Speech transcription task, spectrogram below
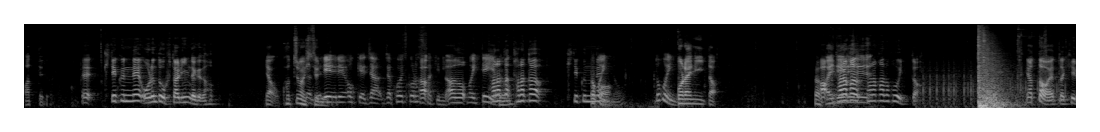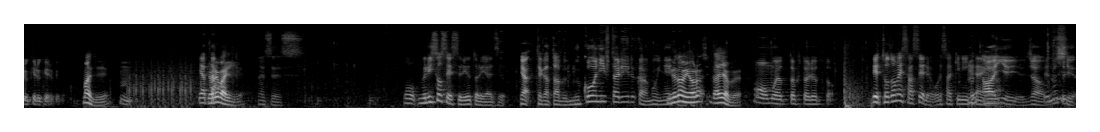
待ってる。え来てくんね？俺のとこ2人いんだけど。いや、こっちも一人。いる。竜竜オッケー。じゃあじゃあこいつ殺すあ先に。あのもう行っていい？田よ中田中来てくんね？どこいんの？どこいんの？これにいた。あ田中田中の方行った。やったわやった。キルキルキルキルマジやった。やればいい？ナイスです。もう無理蘇生するよとりあえず。いや、てか多分向こうに二人いるからもういない。ゆでもよろ大丈夫？あもうやった2人やった。でとどめさせる？俺先に行きたいからあ、いいよいいよ。じゃあ、え武士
